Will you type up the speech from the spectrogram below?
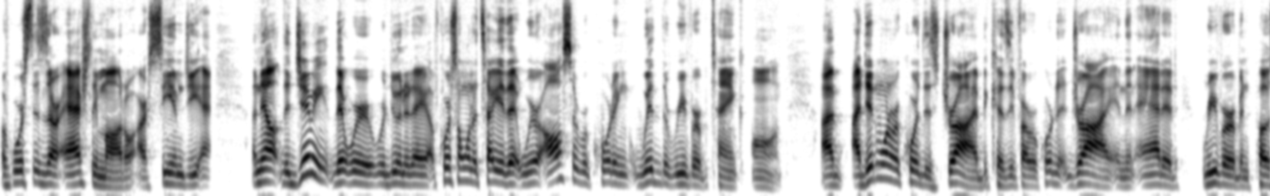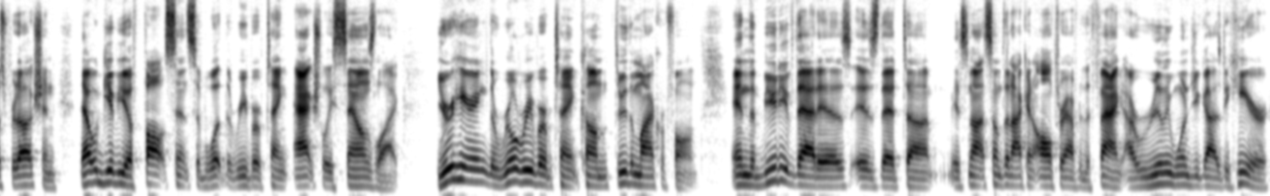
Of course, this is our Ashley model, our CMG. Now, the Jimmy that we're, we're doing today, of course, I want to tell you that we're also recording with the reverb tank on. I, I didn't want to record this dry because if I recorded it dry and then added reverb in post-production, that would give you a false sense of what the reverb tank actually sounds like. You're hearing the real reverb tank come through the microphone. And the beauty of that is, is that uh, it's not something I can alter after the fact. I really wanted you guys to hear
